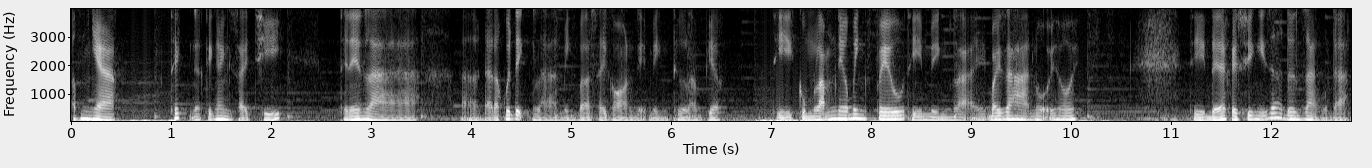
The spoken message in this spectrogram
âm nhạc thích cái ngành giải trí. Thế nên là uh, đã đã quyết định là mình vào sài gòn để mình thử làm việc. Thì cũng lắm nếu mình fail thì mình lại bay ra hà nội thôi. Thì đấy là cái suy nghĩ rất là đơn giản của đạt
